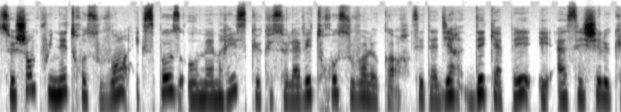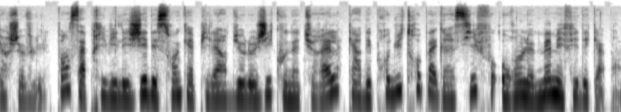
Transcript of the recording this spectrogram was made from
Se shampouiner trop souvent expose au même risque que se laver trop souvent le corps, c'est-à-dire décaper et assécher le cuir chevelu. Pense à privilégier des soins capillaires biologiques ou naturels, car des produits trop agressifs auront le même effet décapant.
